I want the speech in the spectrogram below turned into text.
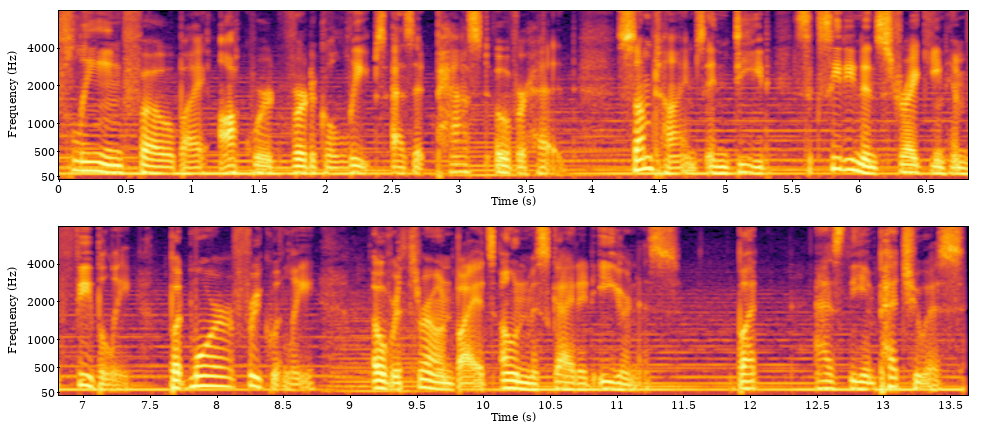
fleeing foe by awkward vertical leaps as it passed overhead, sometimes, indeed, succeeding in striking him feebly, but more frequently overthrown by its own misguided eagerness. But as the impetuous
